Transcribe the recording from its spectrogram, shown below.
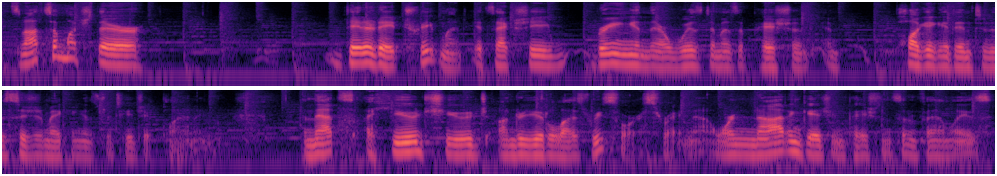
It's not so much their day-to-day -day treatment, it's actually bringing in their wisdom as a patient and plugging it into decision-making and strategic planning. And that's a huge, huge underutilized resource right now. We're not engaging patients and families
